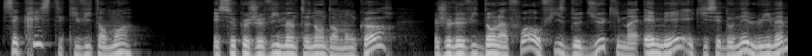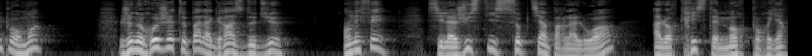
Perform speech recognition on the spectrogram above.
c'est Christ qui vit en moi. Et ce que je vis maintenant dans mon corps, je le vis dans la foi au Fils de Dieu qui m'a aimé et qui s'est donné lui-même pour moi. Je ne rejette pas la grâce de Dieu. En effet, si la justice s'obtient par la loi, alors Christ est mort pour rien.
